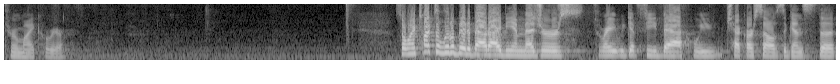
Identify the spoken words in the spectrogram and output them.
through my career. So I talked a little bit about IBM measures, right? We get feedback, we check ourselves against the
